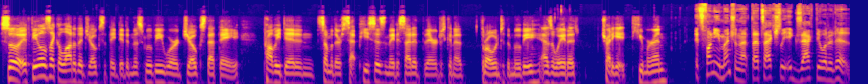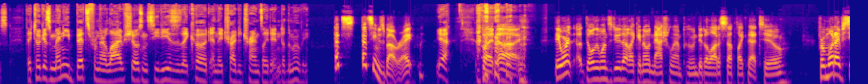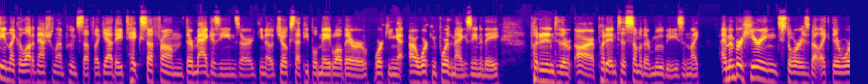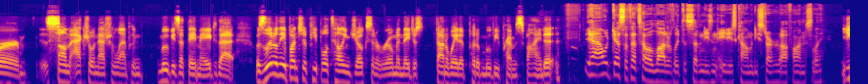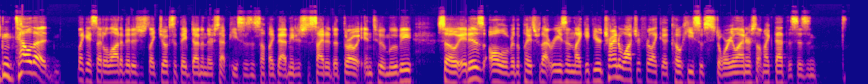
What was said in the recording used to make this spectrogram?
So it feels like a lot of the jokes that they did in this movie were jokes that they probably did in some of their set pieces, and they decided they were just gonna throw into the movie as a way to try to get humor in. It's funny you mention that. That's actually exactly what it is. They took as many bits from their live shows and CDs as they could, and they tried to translate it into the movie. That's that seems about right. Yeah. But uh, they weren't the only ones to do that. Like I know National Lampoon did a lot of stuff like that too. from what I've seen, like a lot of National Lampoon stuff, like yeah, they take stuff from their magazines or you know jokes that people made while they were working at are working for the magazine, and they put it into their or put it into some of their movies. And like I remember hearing stories about like there were some actual National Lampoon movies that they made that was literally a bunch of people telling jokes in a room, and they just found a way to put a movie premise behind it. Yeah, I would guess that that's how a lot of like the 70s and 80s comedy started off. Honestly. You can tell that like I said, a lot of it is just like jokes that they've done in their set pieces and stuff like that, and they just decided to throw it into a movie. So it is all over the place for that reason. Like if you're trying to watch it for like a cohesive storyline or something like that, this isn't.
